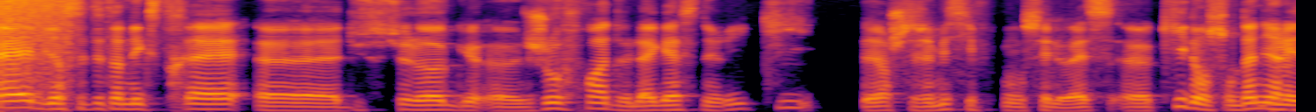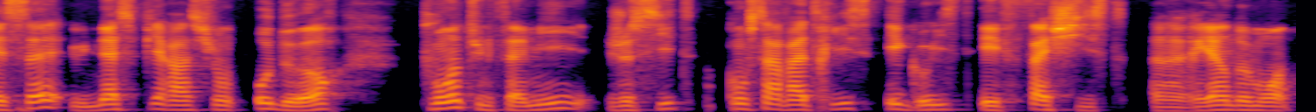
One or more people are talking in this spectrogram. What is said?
Eh bien, c'était un extrait euh, du sociologue euh, Geoffroy de Lagasnerie qui, d'ailleurs, je ne sais jamais s'il faut prononcer le S, euh, qui, dans son dernier essai, Une aspiration au dehors, pointe une famille, je cite, conservatrice, égoïste et fasciste. Rien de moins.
